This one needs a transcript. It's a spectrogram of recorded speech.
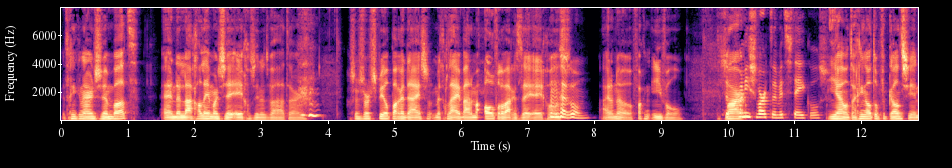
Het ging ik naar een zwembad en daar lagen alleen maar zeeegels in het water. Zo'n soort speelparadijs met glijbanen, maar overal waren zeeegels. Waarom? I don't know, fucking evil. Zo Maar- Van die zwarte met stekels. Ja, want hij ging altijd op vakantie en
